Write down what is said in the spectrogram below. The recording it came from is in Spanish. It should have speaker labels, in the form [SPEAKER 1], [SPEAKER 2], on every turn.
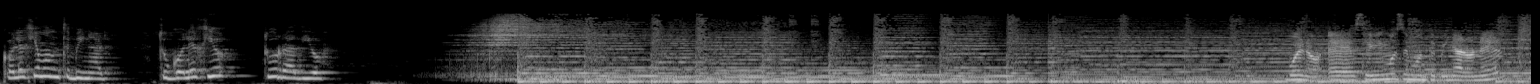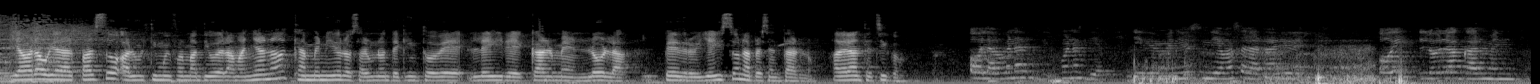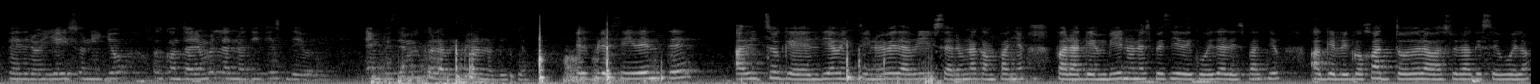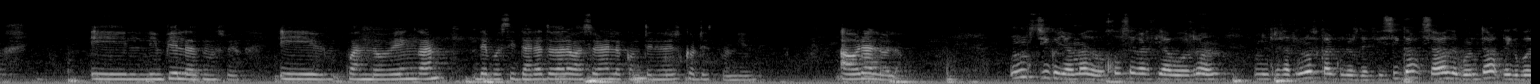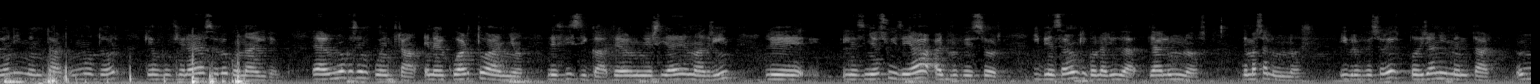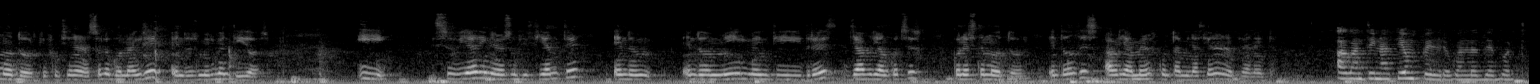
[SPEAKER 1] Colegio Montepinar. Tu colegio, tu radio.
[SPEAKER 2] Bueno, eh, seguimos en Montepinar Oner y ahora voy a dar paso al último informativo de la mañana que han venido los alumnos de quinto B, Leire, Carmen, Lola, Pedro y Jason a presentarlo. Adelante, chicos.
[SPEAKER 3] Hola, buenas, buenos días y bienvenidos un día más a la radio de Lola, Carmen, Pedro, Jason y yo os contaremos las noticias de hoy. Empecemos con la primera noticia. El presidente ha dicho que el día 29 de abril se hará una campaña para que envíen una especie de cohete al espacio a que recoja toda la basura que se vuela y limpie la atmósfera. Y cuando vengan, depositará toda la basura en los contenedores correspondientes. Ahora Lola.
[SPEAKER 4] Un chico llamado José García Borrón, mientras hacía unos cálculos de física, se ha dado cuenta de que podían inventar un motor que funcionara solo con aire. El alumno que se encuentra en el cuarto año de física de la Universidad de Madrid le, enseñó su idea al profesor y pensaron que con ayuda de alumnos, de más alumnos y profesores podrían inventar un motor que funcionara solo con aire en 2022. Y si hubiera dinero suficiente, en, en 2023 ya habrían coches con este motor. Entonces habría menos contaminación en el planeta.
[SPEAKER 3] A continuación, Pedro, con los deportes.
